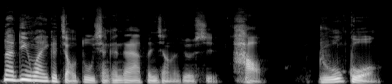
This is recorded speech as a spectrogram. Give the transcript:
那另外一个角度想跟大家分享的就是，好，如果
